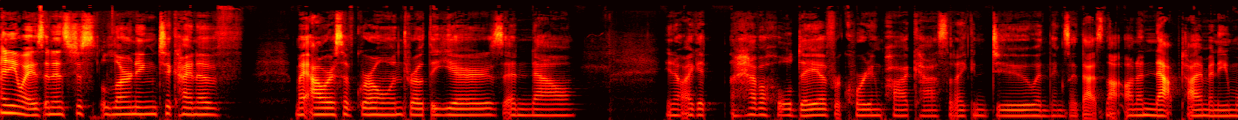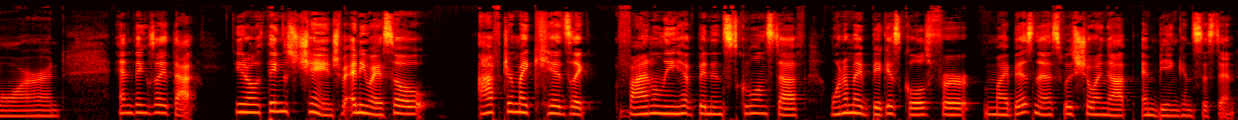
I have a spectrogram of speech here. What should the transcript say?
anyways and it's just learning to kind of my hours have grown throughout the years and now you know i get i have a whole day of recording podcasts that i can do and things like that. It's not on a nap time anymore and and things like that. You know things change. But anyway so after my kids like finally have been in school and stuff one of my biggest goals for my business was showing up and being consistent.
